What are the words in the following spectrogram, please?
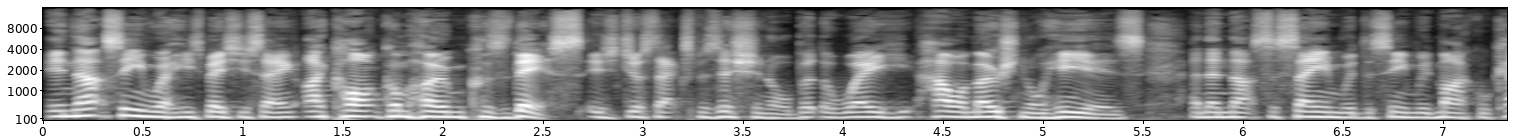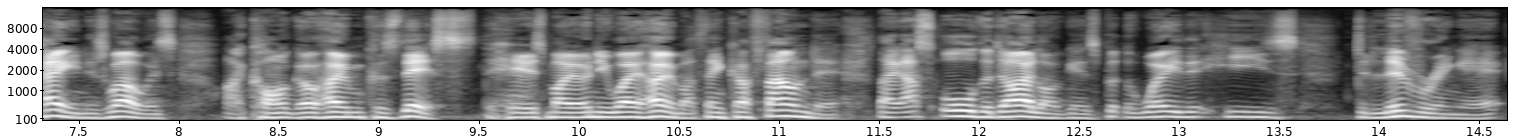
In that scene where he's basically saying i can't come home because this is just expositional. But the way he, how emotional he is and then that's the same with the scene with michael caine as well is i can't go home because this. Here's my only way home. I think i found it. Like that's all the dialogue is. But the way that he's delivering it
